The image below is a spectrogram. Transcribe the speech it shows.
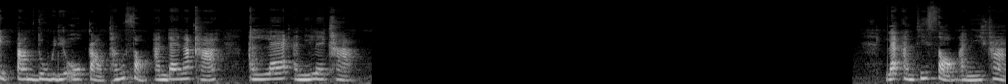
ติดตามดูวิดีโอเก่าทั้ง 2 อันได้นะคะ อันแรกอันนี้เลยค่ะ และอันที่ 2 อันนี้ค่ะ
